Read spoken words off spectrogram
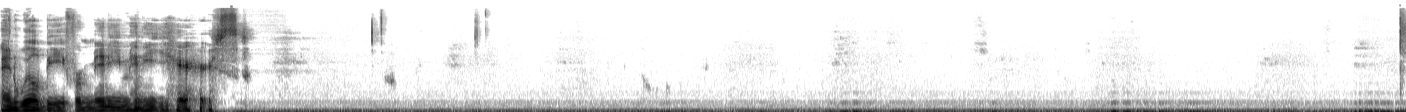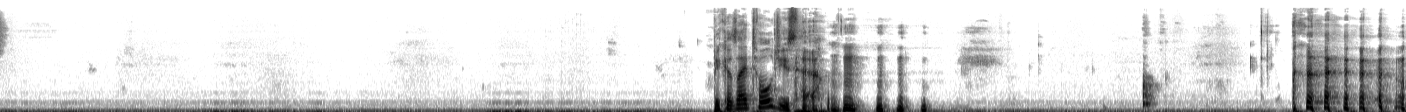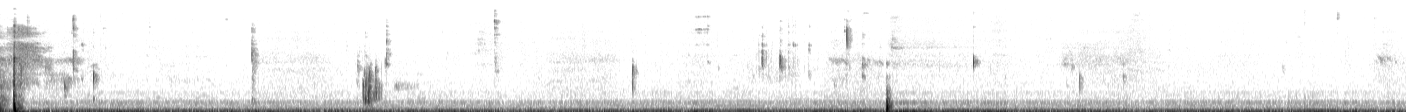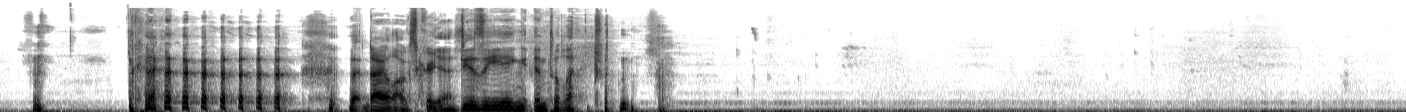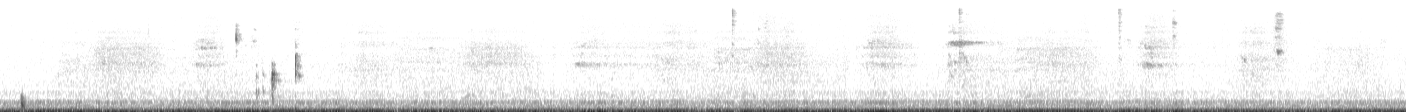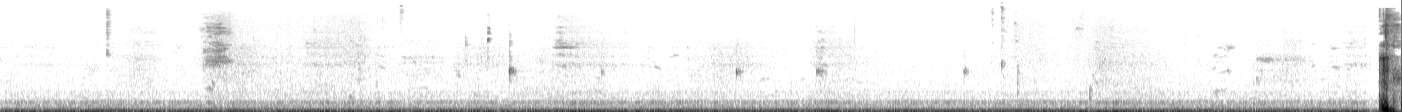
And will be for many, many years. Because I told you so. that dialogue's great. Yes. Dizzying intellect.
